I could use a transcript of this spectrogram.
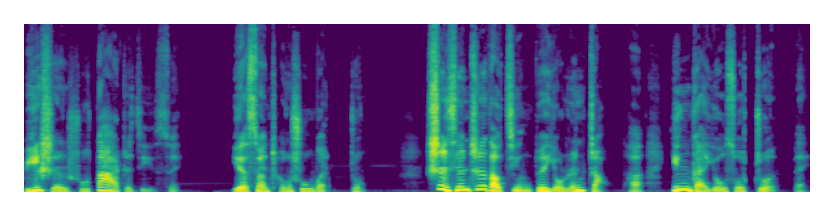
比沈树大着几岁，也算成熟稳重。事先知道警队有人找他，应该有所准备。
